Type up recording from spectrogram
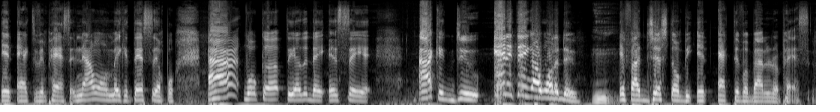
inactive and passive. Now I want to make it that simple. I woke up the other day and said, I can do anything I want to do hmm. if I just don't be inactive about it or passive.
